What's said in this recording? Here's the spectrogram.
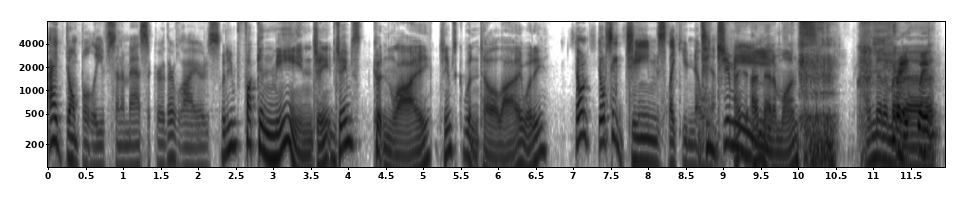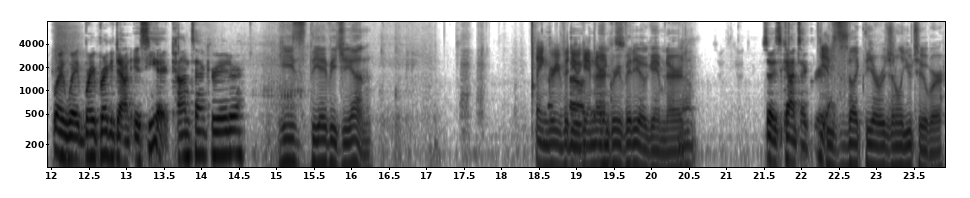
I don't believe Cinemassacre. They're liars. What do you fucking mean? James, James couldn't lie. James wouldn't tell a lie, would he? Don't don't say James like you know him. Jimmy. I, I met him once. I met him Wait, at. Uh, wait, wait, wait, wait. Break it down. Is he a content creator? He's the AVGN, Angry video Uh, game nerds. angry video game nerd. Yeah. So he's a content creator. Yeah. He's like the original YouTuber.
